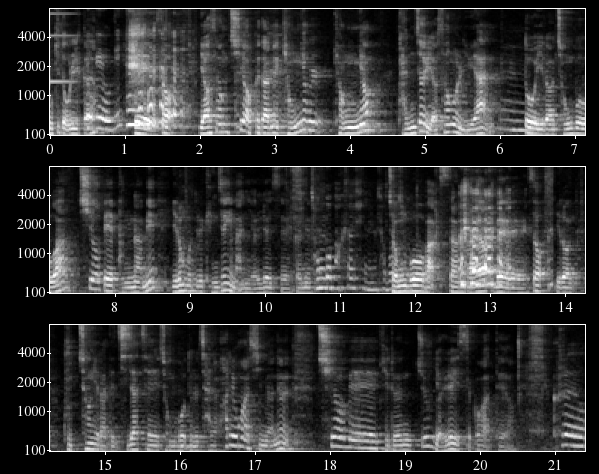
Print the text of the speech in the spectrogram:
여기다 올릴까요? 여기 여기? 네, 그래서 여성 취업 그 다음에 경력 경력 단절 여성을 위한 음. 또 이런 정보와 취업의 박람회 이런 것들이 굉장히 많이 열려 있어요. 그러니까 정보 박사시네요. 저번 정보. 박사인가요? 네. 그래서 이런 구청이라든지 지자체의 정보들을 잘 활용하시면은 취업의 길은 쭉 열려 있을 것 같아요. 그래요.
